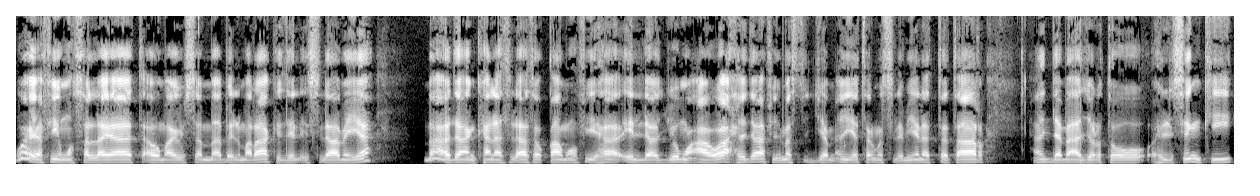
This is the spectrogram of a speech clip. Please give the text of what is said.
وهي في مصليات أو ما يسمى بالمراكز الإسلامية. بعد أن كانت لا تقام فيها إلا جمعة واحدة في مسجد جمعية المسلمين التتار. عندما زرت هلسنكي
